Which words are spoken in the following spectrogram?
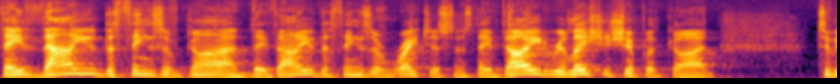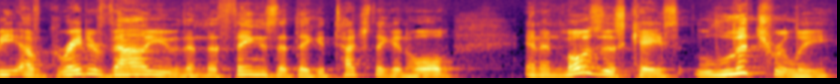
They valued the things of God, they valued the things of righteousness, they valued relationship with God to be of greater value than the things that they could touch, they could hold. And in Moses' case, literally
